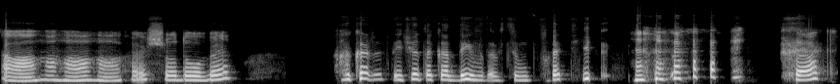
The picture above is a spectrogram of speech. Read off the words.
Ага, ага, хорошо, добре. А каже, ти чого така дивна в цьому платі? Так,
